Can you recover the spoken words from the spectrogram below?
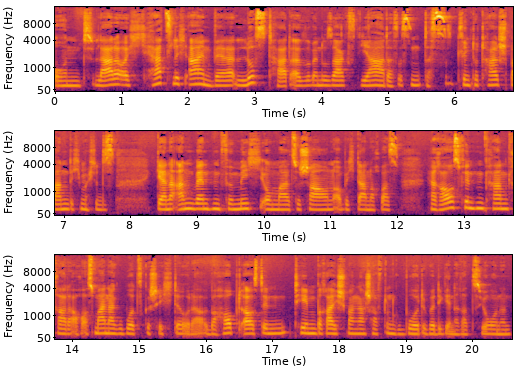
und lade euch herzlich ein, wer Lust hat. Also wenn du sagst, ja, das ist ein, das klingt total spannend, ich möchte das gerne anwenden für mich, um mal zu schauen, ob ich da noch was herausfinden kann, gerade auch aus meiner Geburtsgeschichte oder überhaupt aus dem Themenbereich Schwangerschaft und Geburt über die Generationen.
